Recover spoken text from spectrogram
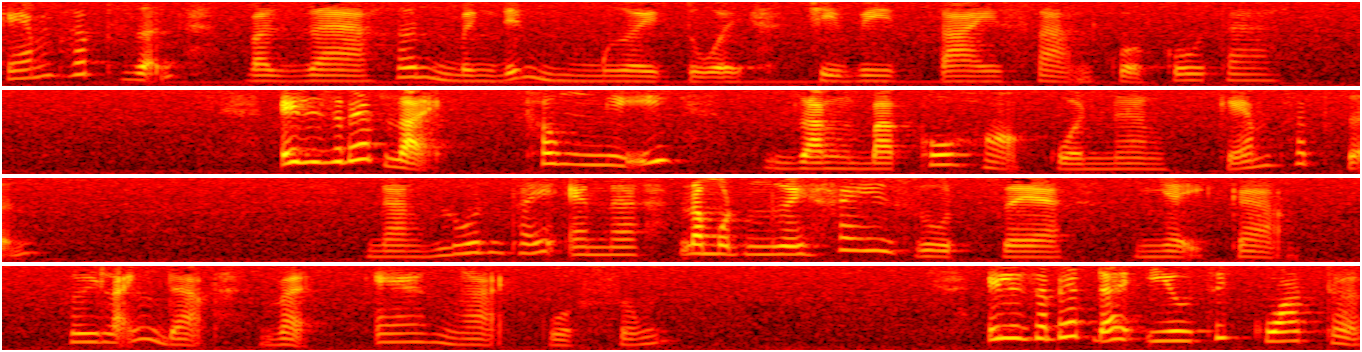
kém hấp dẫn và già hơn mình đến 10 tuổi chỉ vì tài sản của cô ta. Elizabeth lại không nghĩ rằng bà cô họ của nàng kém hấp dẫn. Nàng luôn thấy Anna là một người hay rụt rè, nhạy cảm, hơi lãnh đạm và e ngại cuộc sống. Elizabeth đã yêu thích Walter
